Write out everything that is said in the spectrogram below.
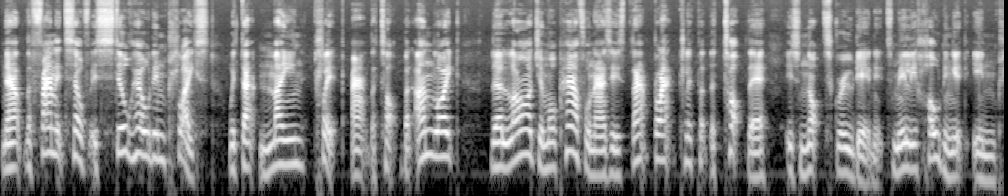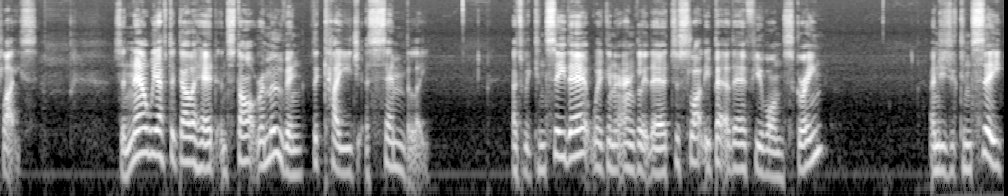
Now, the fan itself is still held in place with that main clip at the top, but unlike the larger, more powerful NASes, that black clip at the top there is not screwed in. It's merely holding it in place. So now we have to go ahead and start removing the cage assembly. As we can see there, we're going to angle it there just slightly better there for you on screen. And as you can see,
